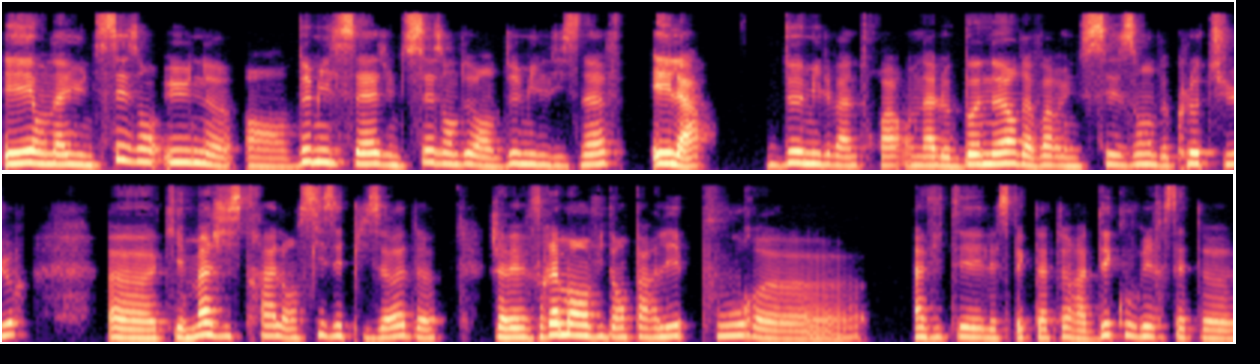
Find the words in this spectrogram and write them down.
Et on a eu une saison 1 en 2016, une saison 2 en 2019. Et là, 2023. On a le bonheur d'avoir une saison de clôture euh, qui est magistrale en six épisodes. J'avais vraiment envie d'en parler pour euh, inviter les spectateurs à découvrir cette, euh,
